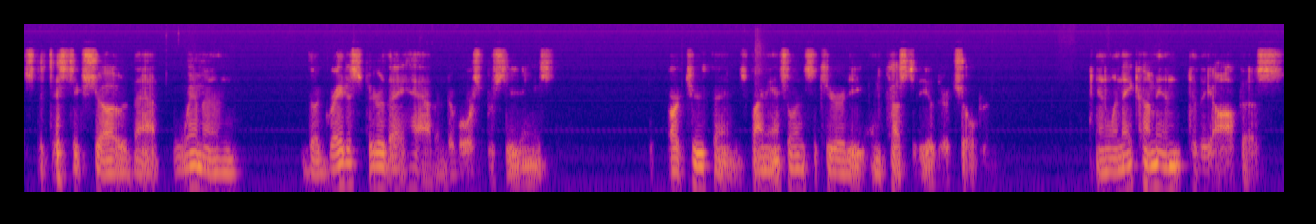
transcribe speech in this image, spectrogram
statistics show that women, the greatest fear they have in divorce proceedings are two things financial insecurity and custody of their children. And when they come into the office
